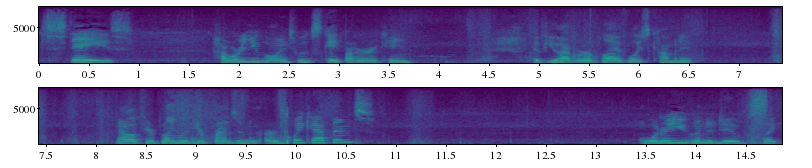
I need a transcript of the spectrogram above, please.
stays, how are you going to escape a hurricane? If you have a reply voice comment it. Now, if you're playing with your friends and an earthquake happens, what are you going to do? Like,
